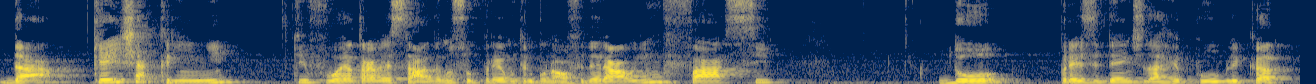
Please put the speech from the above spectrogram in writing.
da queixa-crime que foi atravessada no Supremo Tribunal Federal em face do presidente da República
